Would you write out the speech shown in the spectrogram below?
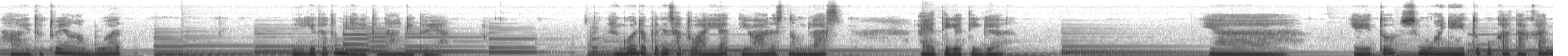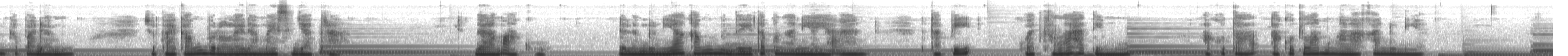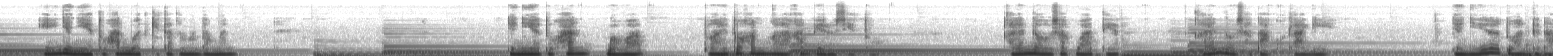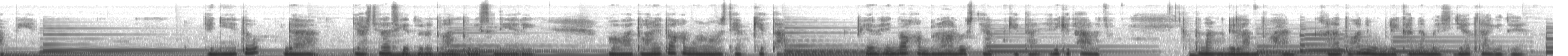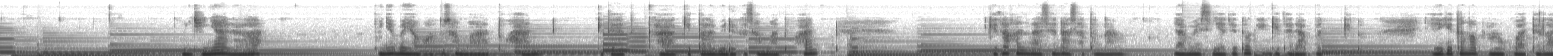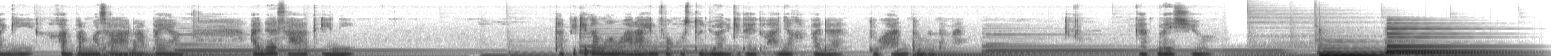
hal itu tuh yang ngebuat diri kita tuh menjadi tenang gitu ya. Dan gue dapetin satu ayat Yohanes 16 ayat 33 ya yaitu semuanya itu kukatakan kepadamu supaya kamu beroleh damai sejahtera. Dalam aku dalam dunia kamu menderita penganiayaan tetapi kuatkanlah hatimu aku tak aku telah mengalahkan dunia. Ini janjinya Tuhan buat kita teman-teman. Janjinya Tuhan bahwa Tuhan itu akan mengalahkan virus itu. Kalian gak usah khawatir, kalian gak usah takut lagi. Janji itu Tuhan genapi. Janji itu udah jelas-jelas gitu udah Tuhan tulis sendiri bahwa Tuhan itu akan menolong setiap kita. Virus itu akan berlalu setiap kita. Jadi kita harus tenang di dalam Tuhan karena Tuhan yang memberikan damai sejahtera gitu ya. Kuncinya adalah punya banyak waktu sama Tuhan ketika kita lebih dekat sama Tuhan kita akan ngerasain rasa tenang damai sejahtera itu yang kita dapat gitu. Jadi kita nggak perlu khawatir lagi akan permasalahan apa yang ada saat ini. Tapi kita mau arahin fokus tujuan kita itu hanya kepada Tuhan teman-teman. God bless you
